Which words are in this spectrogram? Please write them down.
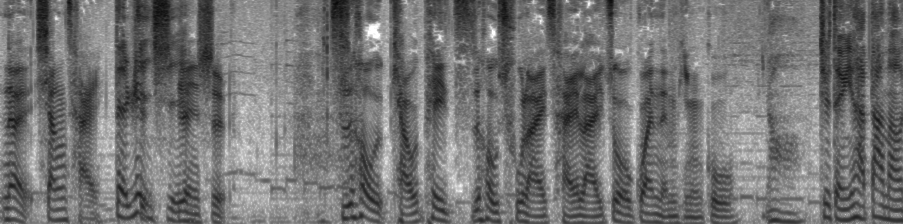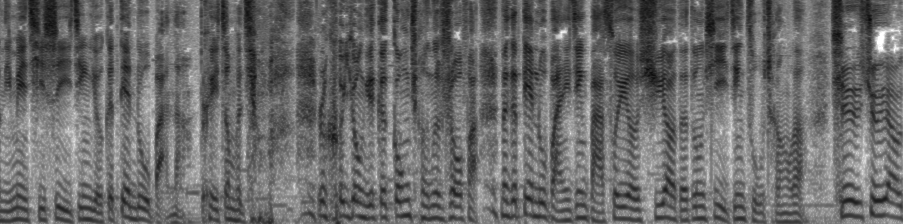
那香材的认识。认识之后调配之后出来，才来做官能评估。哦，就等于他大脑里面其实已经有个电路板了、可以这么讲吧？如果用一个工程的说法，那个电路板已经把所有需要的东西已经组成了。其实就要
